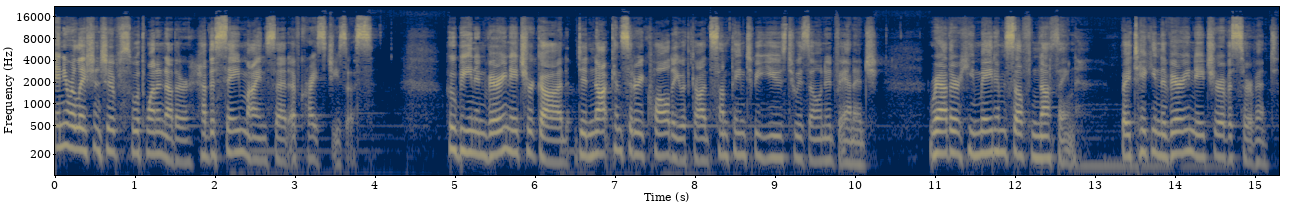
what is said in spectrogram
In your relationships with one another, have the same mindset of Christ Jesus, who, being in very nature God, did not consider equality with God something to be used to his own advantage. Rather, he made himself nothing by taking the very nature of a servant,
